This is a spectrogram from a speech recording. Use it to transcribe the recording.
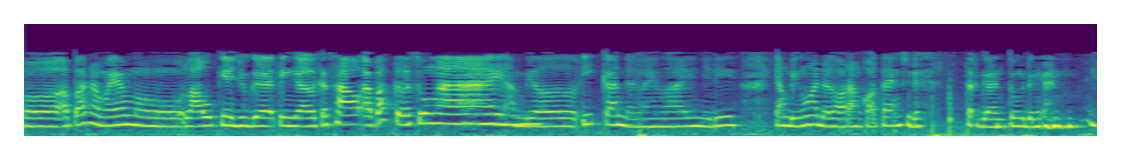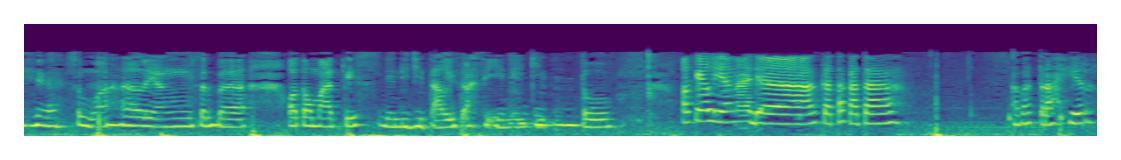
Oh, apa namanya mau lauknya juga tinggal ke saw apa ke sungai hmm. ambil ikan dan lain-lain. Jadi yang bingung adalah orang kota yang sudah tergantung dengan yeah. semua hal yang serba otomatis dan digitalisasi ini gitu. Oke, Liana ada kata-kata apa terakhir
